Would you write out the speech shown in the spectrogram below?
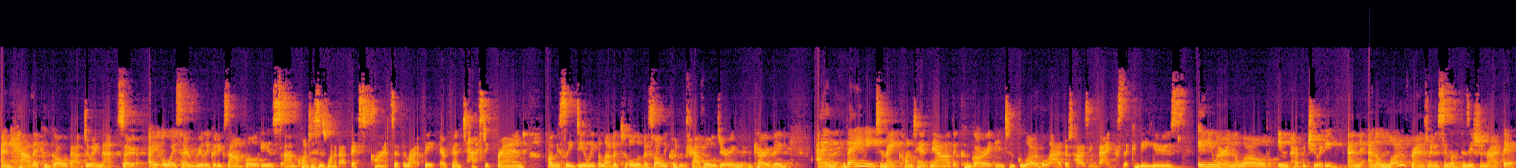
and how they could go about doing that. So I always say a really good example is um, Qantas is one of our best clients at the right fit. A fantastic brand, obviously dearly beloved to all of us while we couldn't travel during COVID. And they need to make content now that can go into global advertising banks that can be used anywhere in the world in perpetuity. And, and a lot of brands are in a similar position, right? They're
